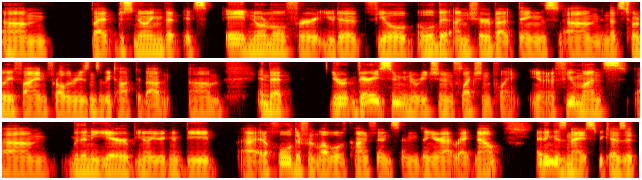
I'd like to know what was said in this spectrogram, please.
um but just knowing that it's a normal for you to feel a little bit unsure about things um and that's totally fine for all the reasons that we talked about um and that you're very soon going to reach an inflection point. You know in a few months um within a year you know you're going to be uh, at a whole different level of confidence than, than you're at right now i think is nice because it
